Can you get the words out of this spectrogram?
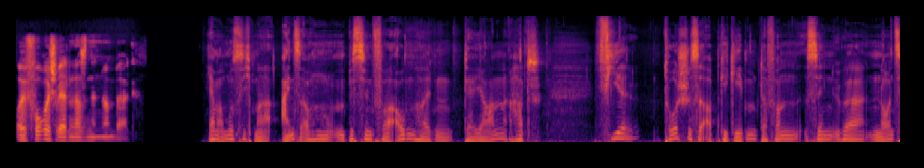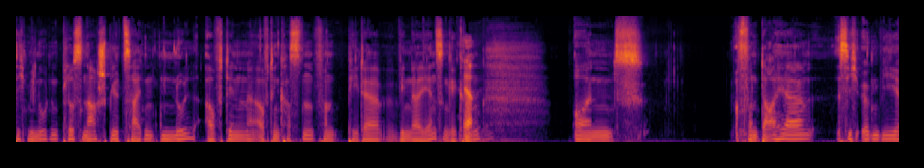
euphorisch werden lassen in Nürnberg. Ja, man muss sich mal eins auch ein bisschen vor Augen halten. Der Jan hat vier Torschüsse abgegeben. Davon sind über 90 Minuten plus Nachspielzeiten null auf den, auf den Kasten von Peter Windal-Jensen gegangen. Ja. Und von daher sich irgendwie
